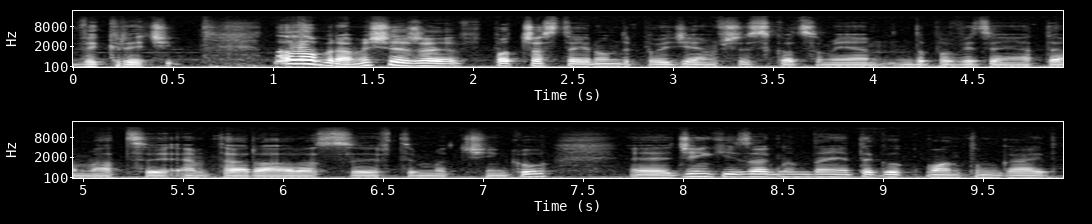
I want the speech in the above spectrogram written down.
wykryci. No dobra, myślę, że podczas tej rundy powiedziałem wszystko, co miałem do powiedzenia na temat MTR oraz w tym odcinku. Dzięki za oglądanie tego Quantum Guide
